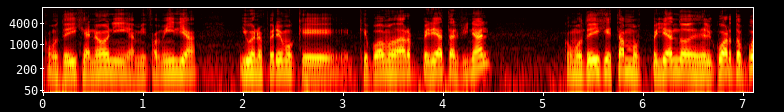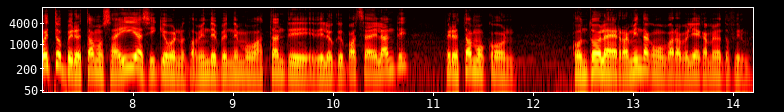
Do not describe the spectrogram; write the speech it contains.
como te dije, a Noni, a mi familia. Y bueno, esperemos que, que podamos dar pelea hasta el final. Como te dije, estamos peleando desde el cuarto puesto, pero estamos ahí, así que bueno, también dependemos bastante de, lo que pase adelante, pero estamos con, con todas las herramientas como para pelear el campeonato firme.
